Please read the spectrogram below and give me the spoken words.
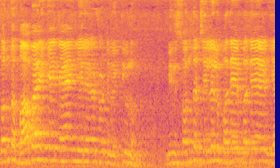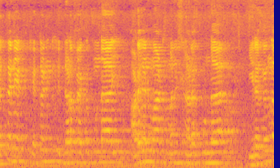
సొంత బాబాయికే న్యాయం చేయలేనటువంటి వ్యక్తివి నువ్వు నీ సొంత చెల్లెలు పదే పదే ఎక్కని ఎక్కడి గడప ఎక్కకుండా అడగని మాట మనిషిని అడగకుండా ఈ రకంగా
